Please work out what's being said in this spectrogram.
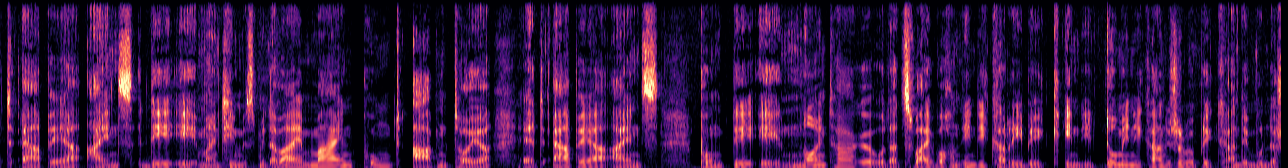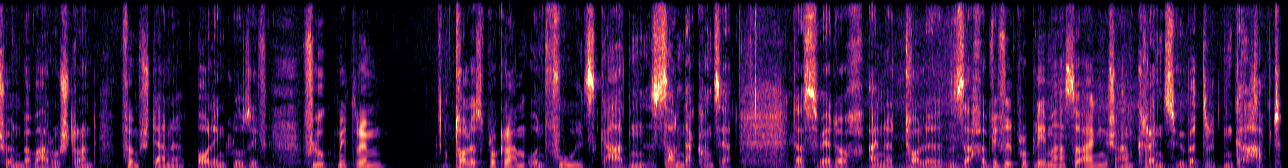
rpr1.de. Mein Team ist mit dabei. Mein.abenteuer rpr1.de. Neun Tage oder zwei Wochen in die Karibik, in die Dominikanische Republik, an dem wunderschönen Bavaro-Strand. Fünf Sterne, all inclusive. Flug mit drin, Tolles Programm und Fools Garden Sonderkonzert. Das wäre doch eine tolle Sache. Wie viele Probleme hast du eigentlich an Grenzübertritten gehabt?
